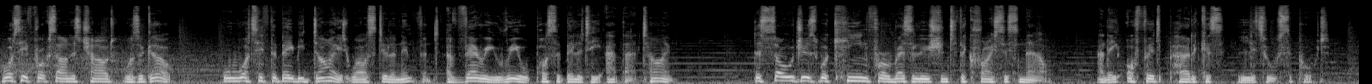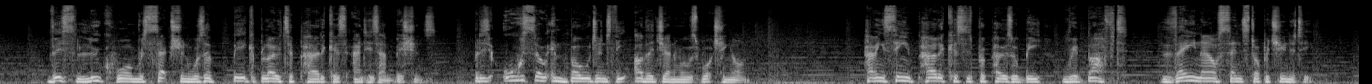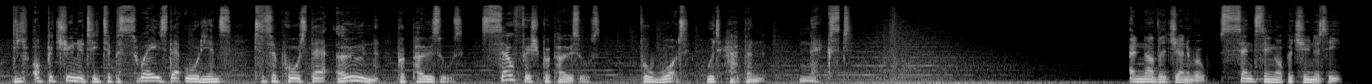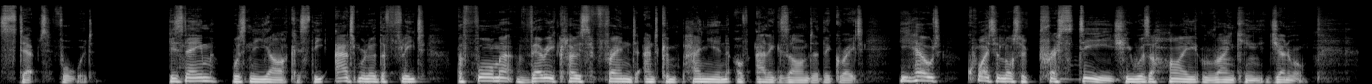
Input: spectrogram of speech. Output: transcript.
What if Roxana's child was a girl? Or what if the baby died while still an infant, a very real possibility at that time? The soldiers were keen for a resolution to the crisis now, and they offered Perdiccas little support. This lukewarm reception was a big blow to Perdiccas and his ambitions, but it also emboldened the other generals watching on. Having seen Perdiccas' proposal be rebuffed, they now sensed opportunity. The opportunity to persuade their audience to support their own proposals, selfish proposals, for what would happen next. Another general, sensing opportunity, stepped forward. His name was Nearchus, the admiral of the fleet, a former very close friend and companion of Alexander the Great. He held quite a lot of prestige. He was a high ranking general.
